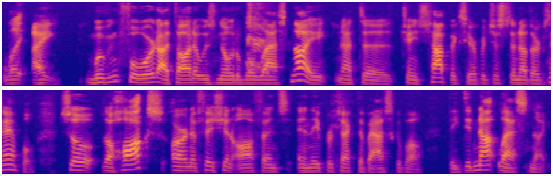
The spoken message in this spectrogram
Like I moving forward, I thought it was notable last night. Not to change topics here, but just another example. So the Hawks are an efficient offense and they protect the basketball. They did not last night.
